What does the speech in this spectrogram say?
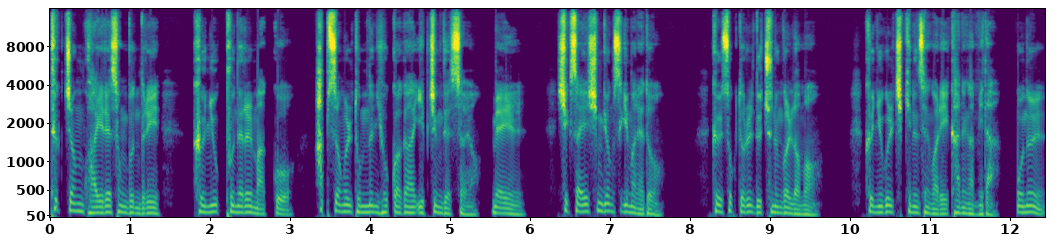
특정 과일의 성분들이 근육 분해를 막고 합성을 돕는 효과가 입증됐어요. 매일 식사에 신경 쓰기만 해도 그 속도를 늦추는 걸 넘어 근육을 지키는 생활이 가능합니다. 오늘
